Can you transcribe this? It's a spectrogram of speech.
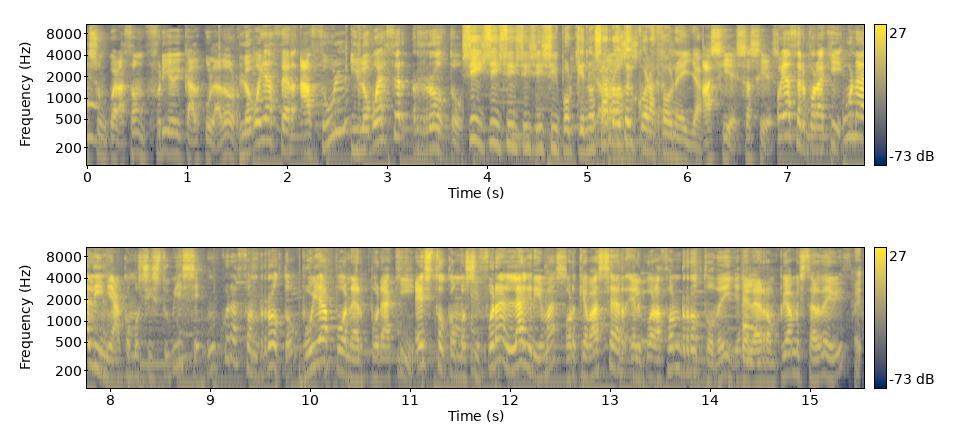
es un corazón frío y calculador. Lo voy a hacer azul y lo voy a hacer roto. Sí, sí, sí, sí, sí, sí, porque no Ya se ha roto el corazón ella. Así es, así es Voy a hacer por aquí una línea como si estuviese un corazón roto Voy a poner por aquí esto como si fueran lágrimas Porque va a ser el corazón roto de ella Que le rompió a Mr. David Eh,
